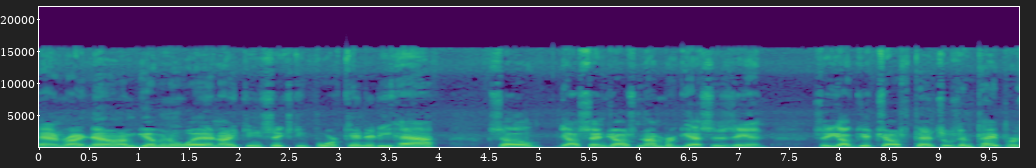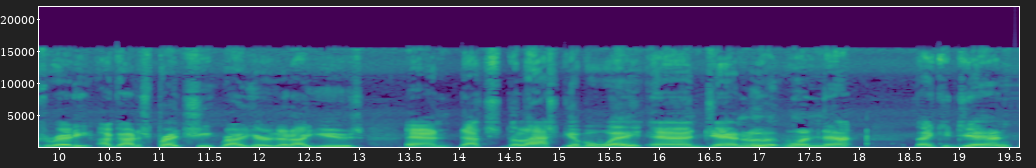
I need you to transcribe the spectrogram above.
And right now I'm giving away a 1964 Kennedy half. So y'all send y'all's number guesses in. So y'all get y'all's pencils and papers ready. I got a spreadsheet right here that I use and that's the last giveaway. And Jan Lewitt won that. Thank you, Jan.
